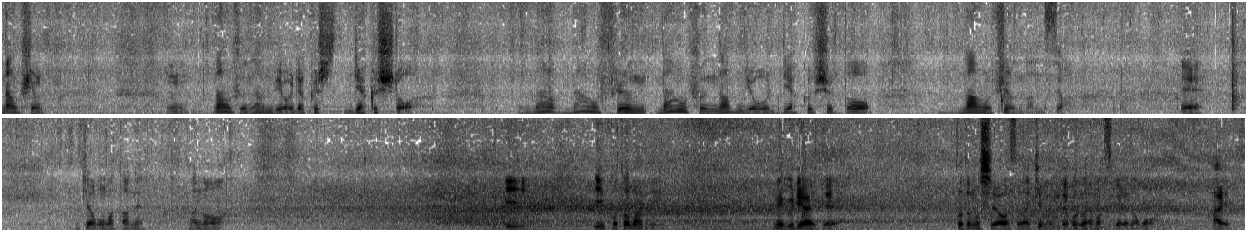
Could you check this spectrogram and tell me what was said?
何分うん何分何秒略し略しと何何分何分何秒略しと何分なんですよ。ええ。今日もまたねあのいいいい言葉に巡り会えてとても幸せな気分でございますけれども。はい。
